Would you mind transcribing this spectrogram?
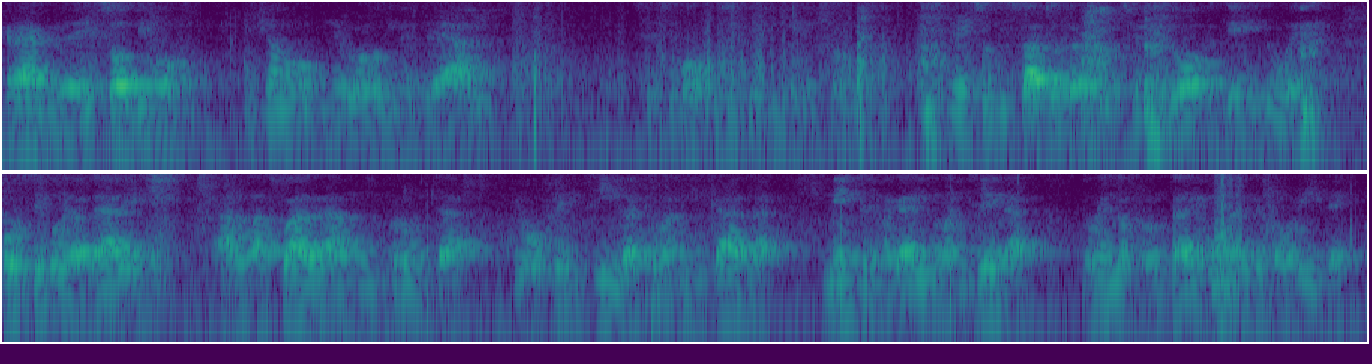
Krag e Soddimo diciamo, nel ruolo di mezze ali, se si può così definire, insomma. Ne è soddisfatto della due- dei due, forse voleva dare alla squadra un'impronta più offensiva giocando in casa, mentre magari domani sera, dovendo affrontare una delle favorite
